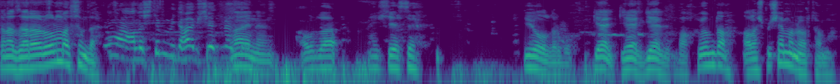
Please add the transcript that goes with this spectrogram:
Sana zarar olmasın da. Ama alıştın mı daha bir şey etmez. Aynen. Orada hiç yerse iyi olur bu. Gel gel gel. Bakıyorum da alışmış hemen ortama.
